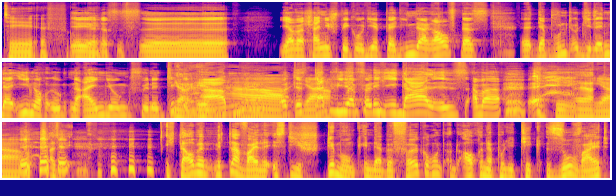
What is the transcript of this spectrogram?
TF. ja, ja, Okay. das ist, äh, Ja, wahrscheinlich spekuliert Berlin darauf, dass äh, der Bund und die Länder eh noch irgendeine Einigung für einen Ticket Ja, haben Ah, und es ja. dann wieder völlig egal ist. Aber äh, Okay, Ja. ja. Also ich glaube, mittlerweile ist die Stimmung in der Bevölkerung und auch in der Politik so weit,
